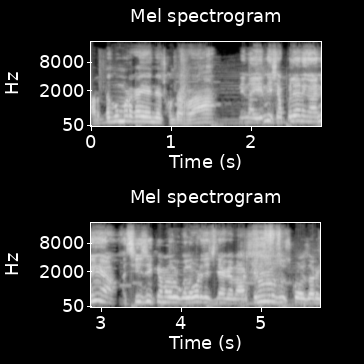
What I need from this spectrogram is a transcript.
అర్ధ గుమ్మడికాయ ఏం చేసుకుంటారా? నేను అవన్నీ చెప్పలేను కానీ సీసీ కెమెరాలు కొలబడి తెచ్చినాయి కదా. ఆ కిలో చూసుకో సరే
